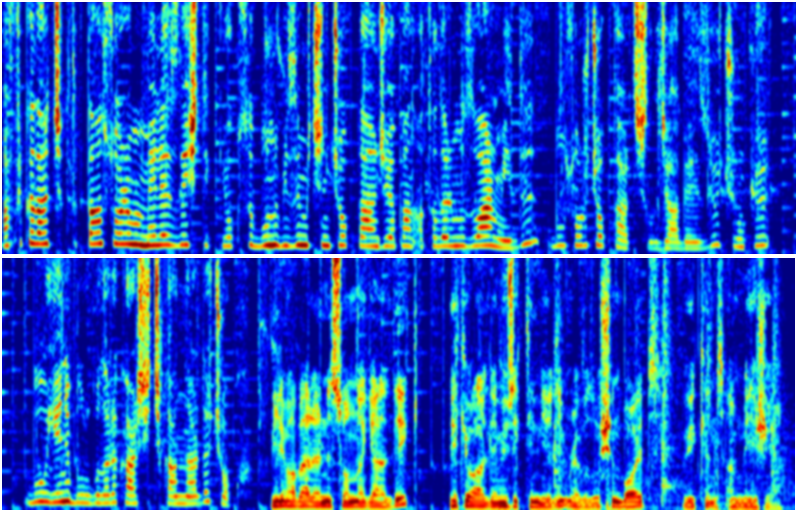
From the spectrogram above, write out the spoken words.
Afrika'dan çıktıktan sonra mı melezleştik yoksa bunu bizim için çok daha önce yapan atalarımız var mıydı? Bu soru çok tartışılacağı benziyor çünkü bu yeni bulgulara karşı çıkanlar da çok. Bilim haberlerinin sonuna geldik. Peki o halde müzik dinleyelim. Revolution Boyd, Weekend Amnesia.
